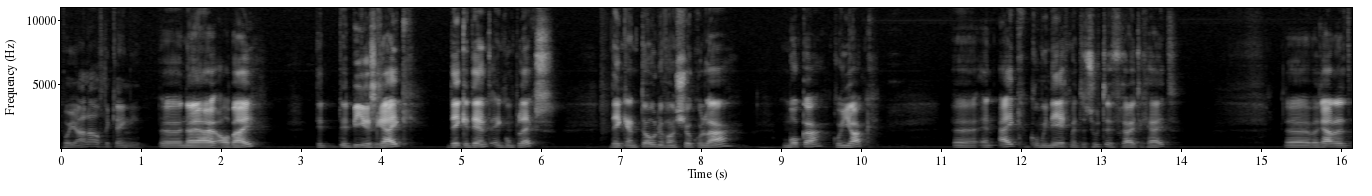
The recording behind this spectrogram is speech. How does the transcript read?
Pojala of de Kenny? Eh, nou ja, allebei. Dit, dit bier is rijk, decadent en complex. Denk aan tonen van chocola, mokka, cognac eh, en eik gecombineerd met de zoete fruitigheid. Eh, we raden het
